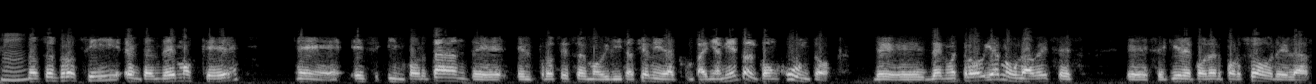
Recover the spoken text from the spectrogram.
Mm. Nosotros sí entendemos que eh, es importante el proceso de movilización y de acompañamiento al conjunto de, de nuestro gobierno. Una vez eh, se quiere poner por sobre las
